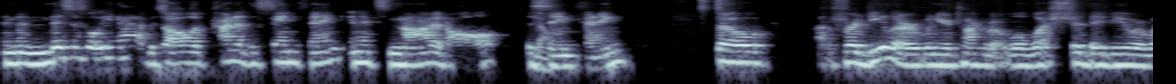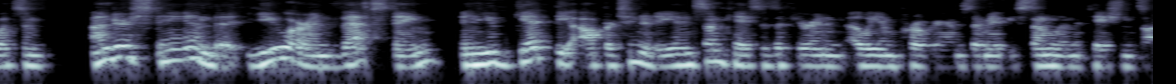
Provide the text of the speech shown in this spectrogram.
and then this is what we have. It's all kind of the same thing, and it's not at all the no. same thing. So, uh, for a dealer, when you're talking about, well, what should they do or what's some, understand that you are investing and you get the opportunity. In some cases, if you're in OEM programs, there may be some limitations on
